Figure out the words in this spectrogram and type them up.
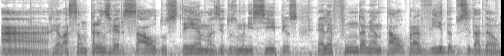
a relação transversal dos temas e dos municípios, ela é fundamental para a vida do cidadão.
